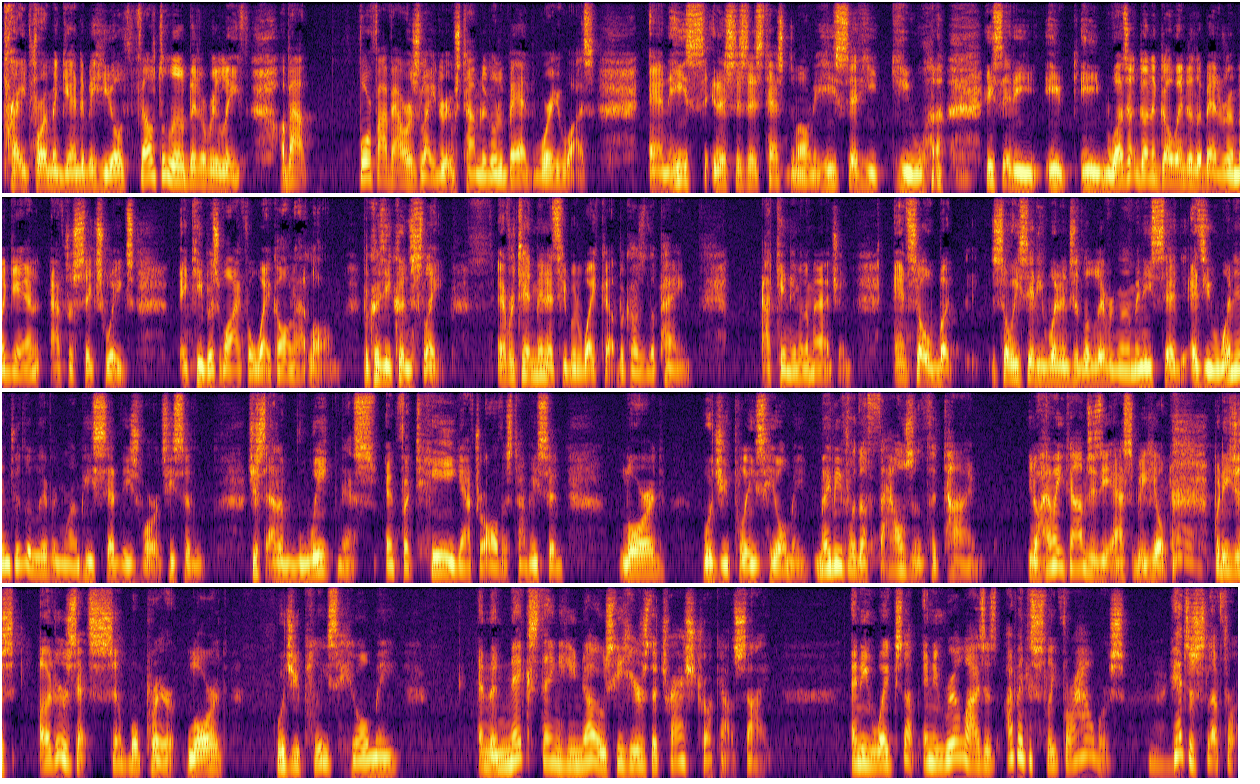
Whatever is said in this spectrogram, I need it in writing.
Prayed for him again to be healed, felt a little bit of relief. About four or five hours later, it was time to go to bed where he was. And he's, this is his testimony. He said he, he, he said he, he, he wasn't going to go into the bedroom again after six weeks and keep his wife awake all night long because he couldn't sleep. Every 10 minutes he would wake up because of the pain. I can't even imagine. And so, but, so he said he went into the living room and he said, as he went into the living room, he said these words. He said, just out of weakness and fatigue after all this time, he said, Lord, would you please heal me? Maybe for the thousandth time. You know, how many times has he asked to be healed? But he just utters that simple prayer Lord, would you please heal me? And the next thing he knows, he hears the trash truck outside. And he wakes up and he realizes, I've been asleep for hours. Mm-hmm. He had to sleep for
